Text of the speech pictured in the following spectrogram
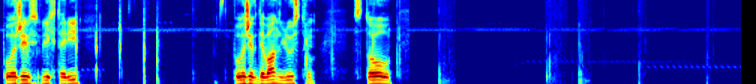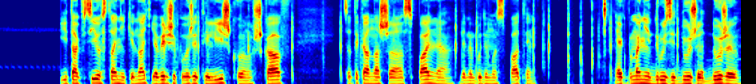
Положив ліхтарі, положив диван, люстру, стол. І так, в цій останній кімнаті я вирішив положити ліжко, шкаф. Це така наша спальня, де ми будемо спати. Як по мені, друзі, дуже-дуже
